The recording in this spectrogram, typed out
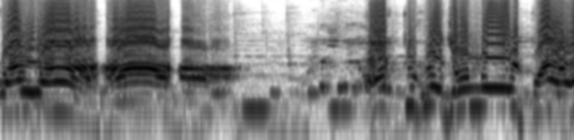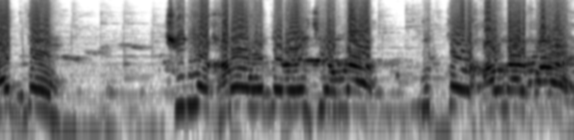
পায়রা। এক টুকরো জঙ্গল একদম। চিড়িয়াখানার মধ্যে রয়েছি আমরা উত্তর হালদার পাড়ায়।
